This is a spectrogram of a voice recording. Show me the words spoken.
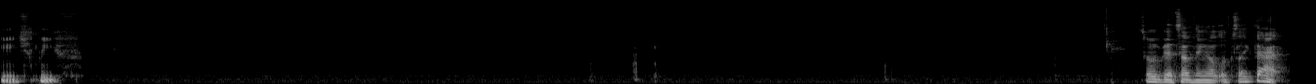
Each leaf. So we've got something that looks like that.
